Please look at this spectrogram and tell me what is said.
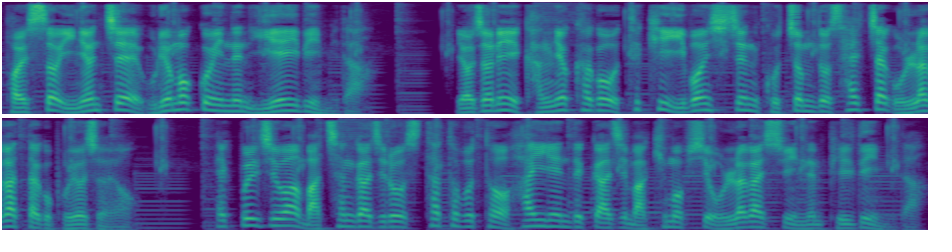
벌써 2년째 우려먹고 있는 EAB입니다. 여전히 강력하고 특히 이번 시즌 고점도 살짝 올라갔다고 보여져요. 핵불지와 마찬가지로 스타터부터 하이엔드까지 막힘없이 올라갈 수 있는 빌드입니다.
